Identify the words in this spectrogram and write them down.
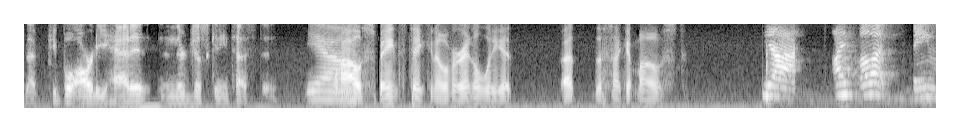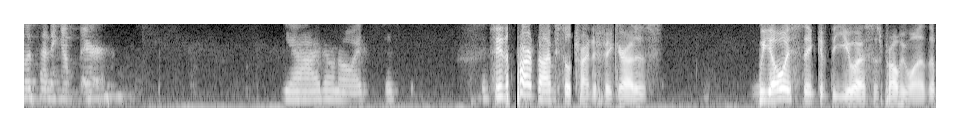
that people already had it and they're just getting tested. Yeah. wow, Spain's taking over Italy at at the second most. yeah. I saw that Spain was heading up there. Yeah, I don't know. It's just. See, the part that I'm still trying to figure out is we always think of the U.S. as probably one of the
